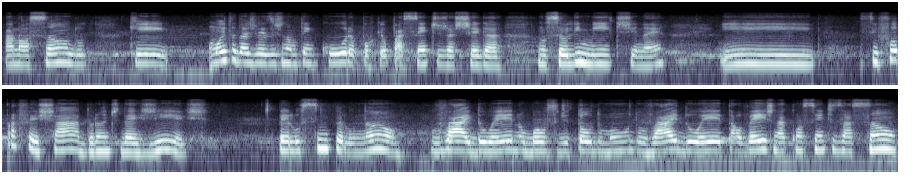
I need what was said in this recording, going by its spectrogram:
a noção do que muitas das vezes não tem cura porque o paciente já chega no seu limite, né? E se for para fechar durante 10 dias, pelo sim, pelo não, vai doer no bolso de todo mundo, vai doer talvez na conscientização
